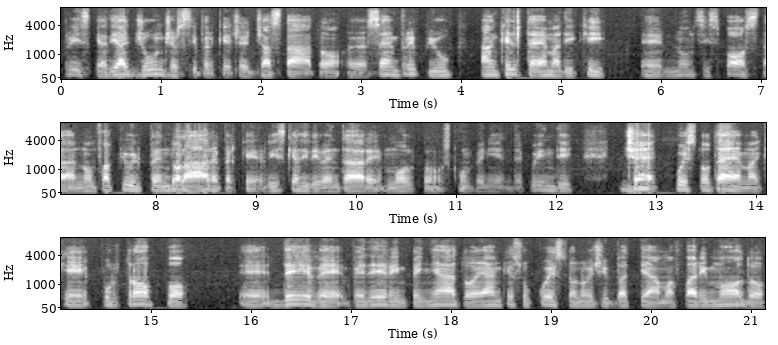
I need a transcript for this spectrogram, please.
rischia di aggiungersi perché c'è già stato eh, sempre più anche il tema di chi eh, non si sposta, non fa più il pendolare perché rischia di diventare molto sconveniente. Quindi c'è questo tema che purtroppo eh, deve vedere impegnato e anche su questo noi ci battiamo a fare in modo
